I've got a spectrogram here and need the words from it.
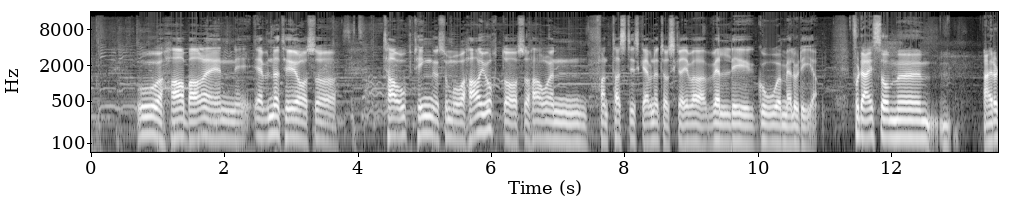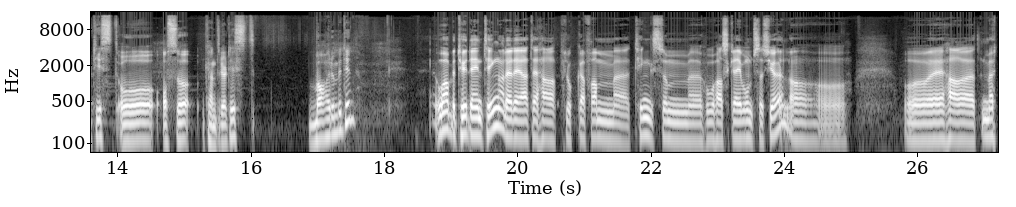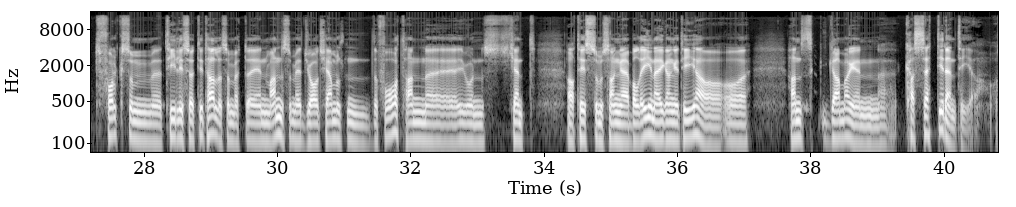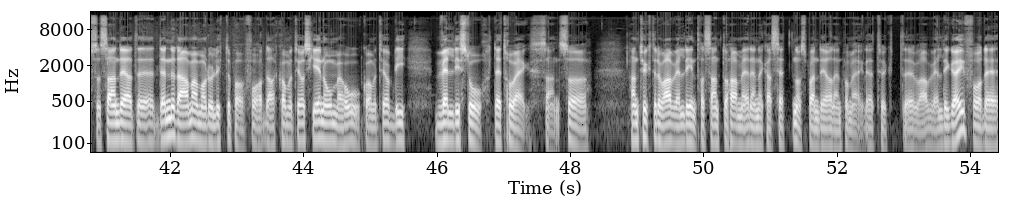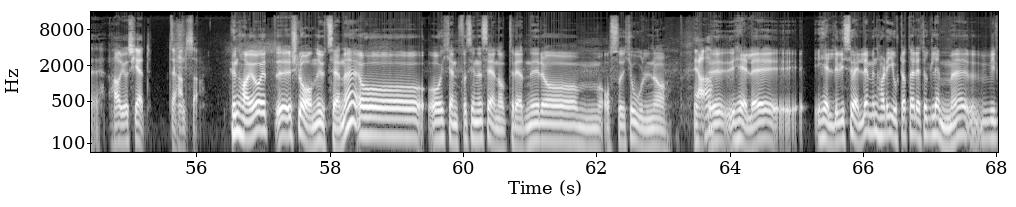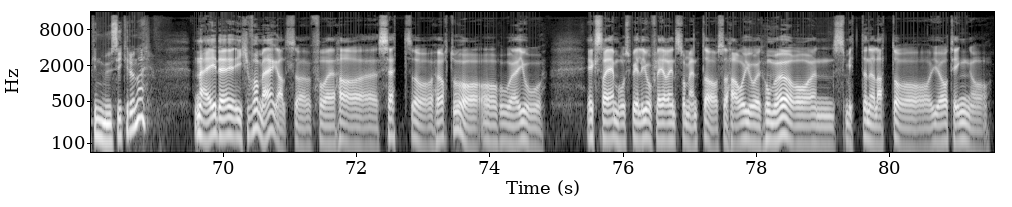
Hun har bare en evne til å ta opp ting som hun har gjort, og så har hun en fantastisk evne til å skrive veldig gode melodier. For deg som eh, er artist og også countryartist, hva har hun betydd? Hun har betydd én ting, og det er det at jeg har plukka fram uh, ting som uh, hun har skrevet om seg sjøl. Og, og, jeg har møtt folk som uh, tidlig 70-tallet som møtte en mann som het George Hamilton the Fourth. Han er jo en kjent artist som sang Aberlin en gang i tida. og, og han ga meg en kassett i den tida, og så sa han det at denne dama må du lytte på, for det kommer til å skje noe med henne. Hun kommer til å bli veldig stor, det tror jeg, sa han. Så han tykte det var veldig interessant å ha med denne kassetten og spandere den på meg. Det tykte var veldig gøy, for det har jo skjedd, det han sa. Hun har jo et eh, slående utseende, og, og kjent for sine sceneopptredener og også kjolen og ja. Eh, hele, hele, det visuelle. Men har det gjort at det er lett å glemme hvilken musiker hun er? Nei, det er ikke for meg, altså. For jeg har sett og hørt henne, og, og hun er jo ekstrem. Hun spiller jo flere instrumenter, og så har hun jo et humør og en smittende latter og gjør ting. og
